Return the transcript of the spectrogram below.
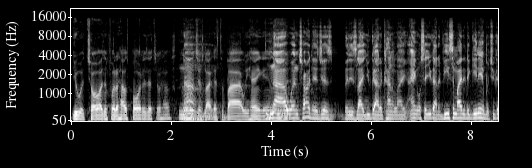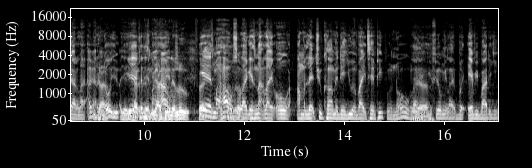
You were charging for the house parties at your house? No. Nah. just like that's the vibe we hanging. Nah, I wasn't charging. It's just, but it's like you gotta kind of like I ain't gonna say you gotta be somebody to get in, but you gotta like I gotta, gotta- know you. yeah, you Yeah, because be it's my you gotta house. be in the loop. Yeah, it's my house. So like it's not like oh I'm gonna let you come and then you invite ten people. No, like Yeah. you feel me? Like but everybody.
